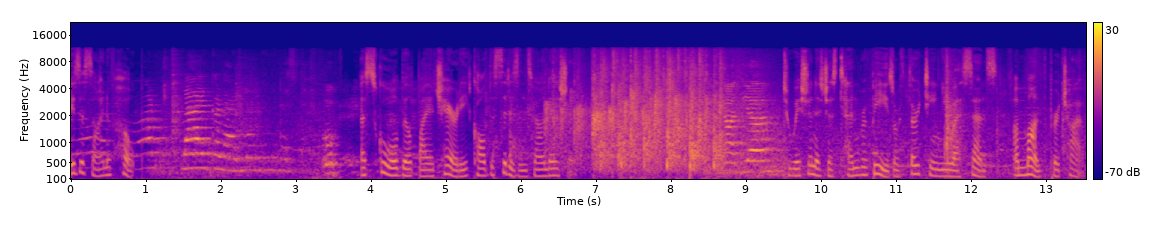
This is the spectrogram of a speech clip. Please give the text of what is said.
is a sign of hope. A school built by a charity called the Citizens Foundation. Tuition is just 10 rupees or 13 US cents a month per child.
